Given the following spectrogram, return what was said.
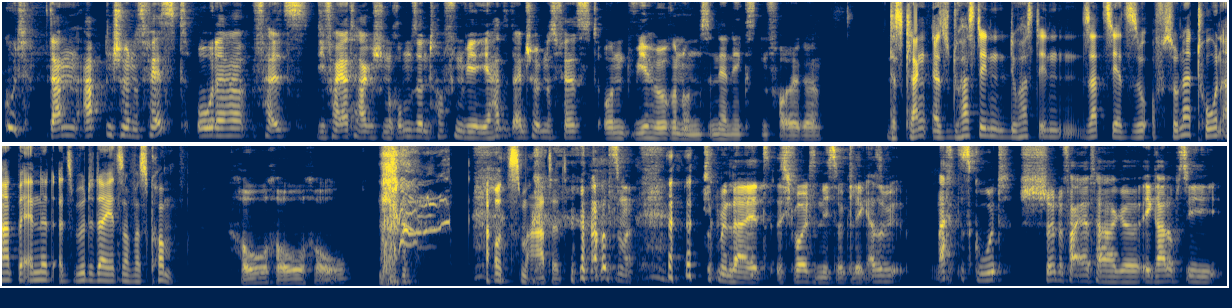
Gut, dann habt ein schönes Fest oder falls die Feiertage schon rum sind, hoffen wir, ihr hattet ein schönes Fest und wir hören uns in der nächsten Folge. Das klang, also du hast den, du hast den Satz jetzt so auf so einer Tonart beendet, als würde da jetzt noch was kommen. Ho, ho, ho. Outsmarted. Tut mir leid, ich wollte nicht so klingen. Also macht es gut, schöne Feiertage, egal ob sie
